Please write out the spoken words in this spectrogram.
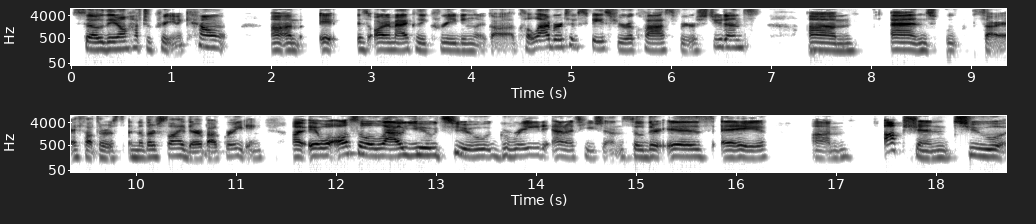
So they don't have to create an account. Um, it is automatically creating like a collaborative space for your class for your students. Um, and ooh, sorry, I thought there was another slide there about grading. Uh, it will also allow you to grade annotations. So there is a um, option to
